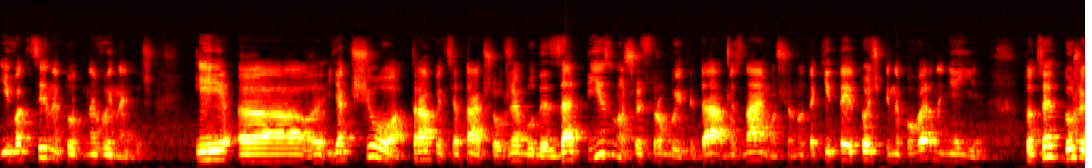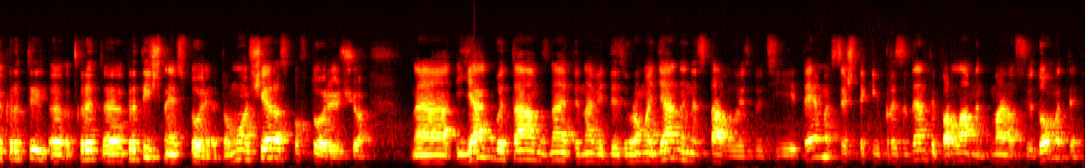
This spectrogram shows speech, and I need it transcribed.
і вакцини тут не винайдеш. І е, якщо трапиться так, що вже буде запізно щось робити, да, ми знаємо, що ну такі те точки неповернення є, то це дуже крити, е, крит, е, критична історія. Тому ще раз повторюю, що як би там, знаєте, навіть десь громадяни не ставились до цієї теми, все ж таки президент і парламент має усвідомити,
